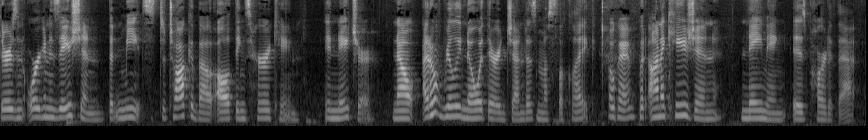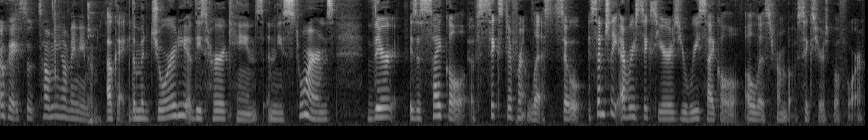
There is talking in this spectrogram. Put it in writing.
There is an organization that meets to talk about all things hurricane in nature. Now, I don't really know what their agendas must look like, okay but on occasion, naming is part of that. okay so tell me how they name them Okay. The majority of these hurricanes and these storms, there is a cycle of six different lists. So essentially, every six years, you recycle a list from six years before.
